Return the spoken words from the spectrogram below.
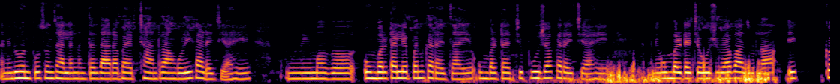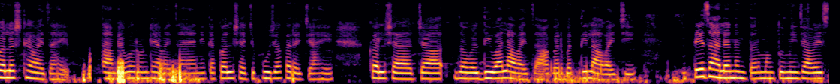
आणि धुवून पुसून झाल्यानंतर दाराबाहेर छान रांगोळी काढायची आहे. आणि मग उंबरठा लेपन करायचं आहे. उंबरट्याची पूजा करायची आहे. आणि उंबरट्याच्या उजव्या बाजूला एक कलश ठेवायचा आहे. तांब्या भरून ठेवायचा आहे आणि त्या कलशाची पूजा करायची आहे. कलशाच्या जवळ दिवा लावायचा अगरबत्ती लावायची. ते झाल्यानंतर मग तुम्ही ज्यावेळेस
